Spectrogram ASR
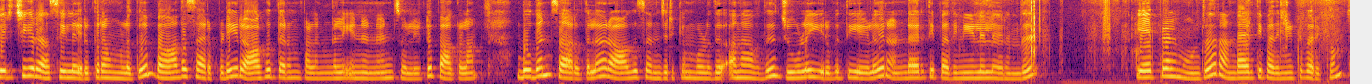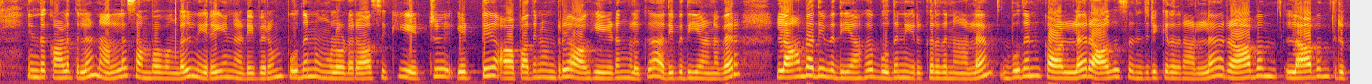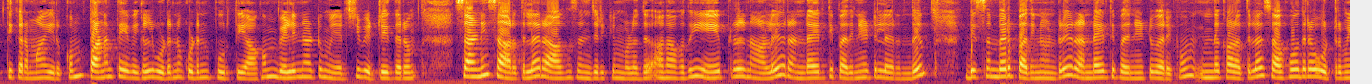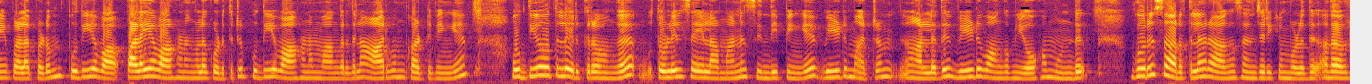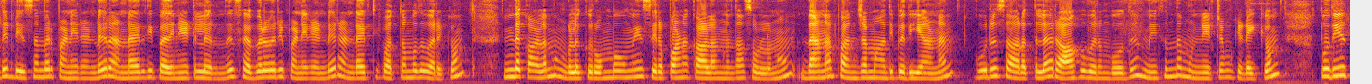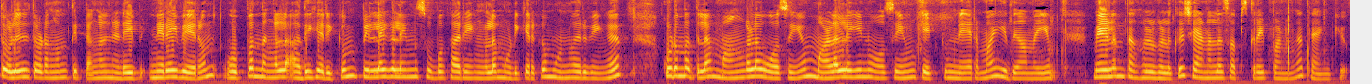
விருச்சிக ராசியில் இருக்கிறவங்களுக்கு பாத சாரப்படி ராகு தரும் பலன்கள் என்னென்னு சொல்லிட்டு பார்க்கலாம். புதன் சாரத்தில் ராகு சஞ்சரிக்கும் பொழுது அதாவது ஜூலை இருபத்தி ஏழு ரெண்டாயிரத்தி பதினேழுலேருந்து ஏப்ரல் மூன்று ரெண்டாயிரத்தி பதினெட்டு வரைக்கும் இந்த காலத்தில் நல்ல சம்பவங்கள் நிறைய நடைபெறும். புதன் உங்களோட ராசிக்கு எட்டு எட்டு பதினொன்று ஆகிய இடங்களுக்கு அதிபதியானவர். லாபாதிபதியாக புதன் இருக்கிறதுனால புதன் காலில் ராகு சஞ்சரிக்கிறதுனால லாபம் லாபம் திருப்திகரமாக இருக்கும். பண தேவைகள் உடனுக்குடன் பூர்த்தியாகும். வெளிநாட்டு முயற்சி வெற்றி தரும். சனி சாரத்தில் ராகு சஞ்சரிக்கும் பொழுது அதாவது ஏப்ரல் நாலு ரெண்டாயிரத்தி பதினெட்டுலேருந்து டிசம்பர் பதினொன்று ரெண்டாயிரத்தி பதினெட்டு வரைக்கும் இந்த காலத்தில் சகோதர ஒற்றுமை பலப்படும். புதிய வா பழைய வாகனங்களை கொடுத்துட்டு புதிய வாகனம் வாங்குறதுல ஆர்வம் காட்டுவீங்க. உத்தியோகத்தில் இருக்கிறவங்க தொழில் செய்யலாமான்னு சிந்திப்பீங்க. வீடு மாற்றம் அல்லது வீடு வாங்கும் யோகம் உண்டு. குரு சாரத்தில் ராகு சஞ்சரிக்கும் பொழுது அதாவது டிசம்பர் பன்னிரெண்டு ரெண்டாயிரத்தி பதினெட்டுலேருந்து பிப்ரவரி பன்னிரெண்டு ரெண்டாயிரத்தி பத்தொன்பது வரைக்கும் இந்த காலம் உங்களுக்கு ரொம்பவுமே சிறப்பான காலம்னு தான் சொல்லணும். தன பஞ்சமாதிபதியான குரு சாரத்தில் ராகு வரும்போது மிகுந்த முன்னேற்றம் கிடைக்கும். புதிய தொழில் தொடங்கும் திட்டங்கள் நிறைவேறும். ஒப்பந்தங்கள் அதிகரிக்கும். பிள்ளைகளின் சுபகாரியங்களை முடிக்கிறதுக்கு முன் வருவீங்க. குடும்பத்தில் மங்கள ஓசையும் மழலையின் ஓசையும் கேட்கும் நேரமாக இது அமையும். மேலும் தகவல்களுக்கு சேனலை சப்ஸ்கிரைப் பண்ணுங்கள் தேங்க்யூ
